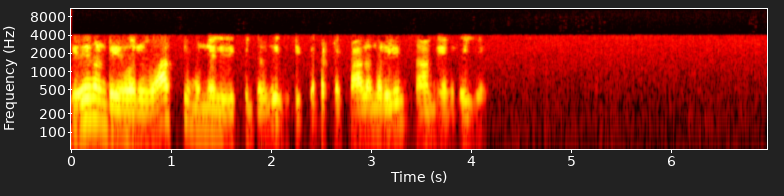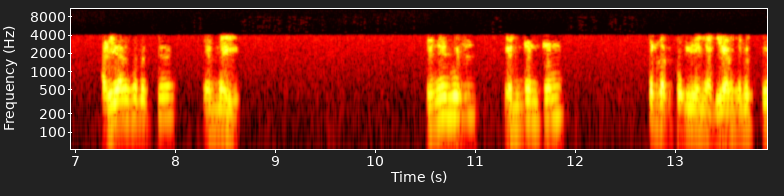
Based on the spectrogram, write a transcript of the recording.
இறைவனுடைய ஒரு வாக்கு முன்னேறி இருக்கின்றது விதிக்கப்பட்ட காலமுறையில் நான் என்னுடைய அடியார்களுக்கு என்னை நினைவில் என்றென்றும் சொல்லக்கூடிய என் அடியார்களுக்கு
